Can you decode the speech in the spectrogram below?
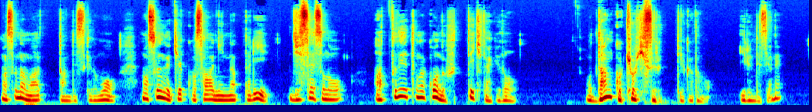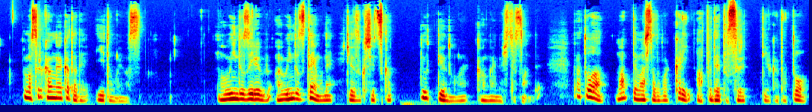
まあそういうのもあったんですけども、まあそういうので結構騒ぎになったり、実際そのアップデートが今度降ってきたけど、もう断固拒否するっていう方もいるんですよね。まあそれ考え方でいいと思います。Windows 11、Windows 10をね、継続して使うっていうのがね、考えの一つなんで。あとは、待ってましたとばっかりアップデートするっていう方と、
